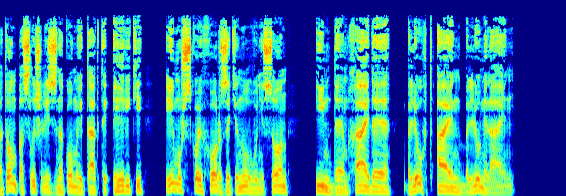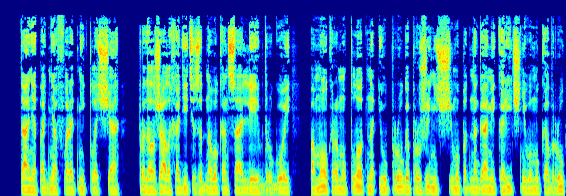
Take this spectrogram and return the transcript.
Потом послышались знакомые такты Эрики, и мужской хор затянул в унисон «Им дем хайде, блюхт айн блюмелайн». Таня, подняв воротник плаща, продолжала ходить из одного конца аллеи в другой, по мокрому, плотно и упруго пружинищему под ногами коричневому ковру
